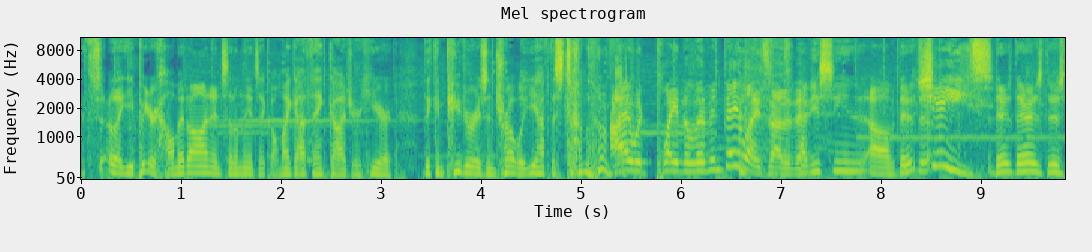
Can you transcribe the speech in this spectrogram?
It's like you put your helmet on and suddenly it's like, oh my god, thank God you're here. The computer is in trouble. You have to stop them. I would play the living daylights out of that. have you seen? Um, there, there- Jeez. there, there's there's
